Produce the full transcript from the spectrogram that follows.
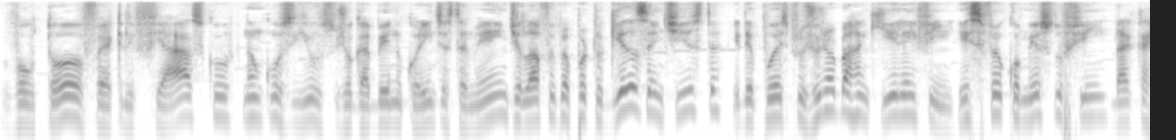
voltou, foi aquele fiasco, não conseguiu jogar bem no Corinthians também, de lá foi pra Portuguesa Santista e depois pro Júnior Barranquilla, enfim, esse foi o começo do fim da carreira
